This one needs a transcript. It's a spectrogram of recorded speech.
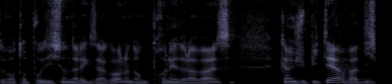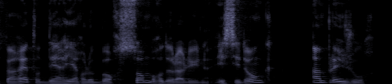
votre position dans l'hexagone, donc prenez de l'avance, quand Jupiter va disparaître derrière le bord sombre de la Lune. Et c'est donc en plein jour.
